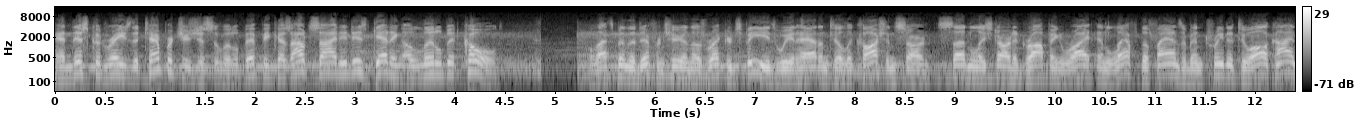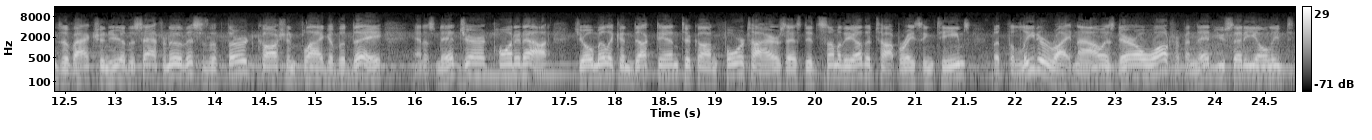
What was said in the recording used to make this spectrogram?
and this could raise the temperatures just a little bit because outside it is getting a little bit cold. Well, that's been the difference here in those record speeds we had had until the caution start, suddenly started dropping right and left. The fans have been treated to all kinds of action here this afternoon. This is the third caution flag of the day, and as Ned Jarrett pointed out, Joe Millikan ducked in, took on four tires, as did some of the other top racing teams. But the leader right now is Darrell Waltrip, and Ned, you said he only t-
